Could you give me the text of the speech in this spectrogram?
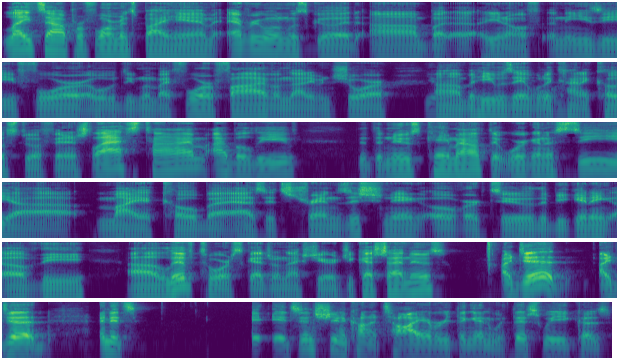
lights out performance by him. Everyone was good. Um but uh, you know, an easy 4 what would he win by 4 or 5, I'm not even sure. Yep. Uh, but he was able to kind of coast to a finish. Last time, I believe that the news came out that we're going to see uh, Mayakoba as it's transitioning over to the beginning of the uh, LIV Tour schedule next year. Did you catch that news? I did. I did. And it's it's interesting to kind of tie everything in with this week because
